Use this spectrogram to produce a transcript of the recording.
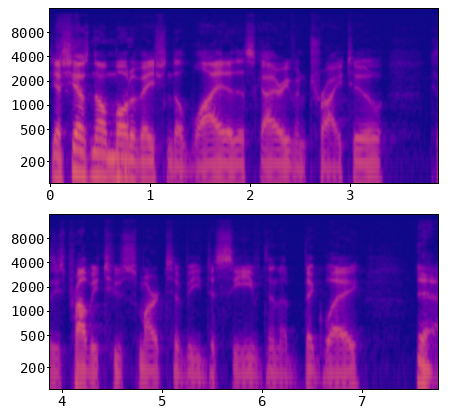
Yeah, she has no motivation to lie to this guy or even try to, because he's probably too smart to be deceived in a big way, Yeah,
